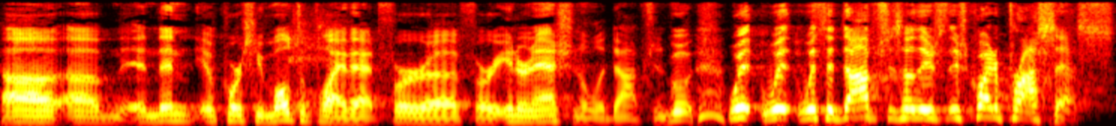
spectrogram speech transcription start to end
Uh, um, and then of course you multiply that for uh, for international adoption. But with, with, with adoption, so there's there's quite a process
